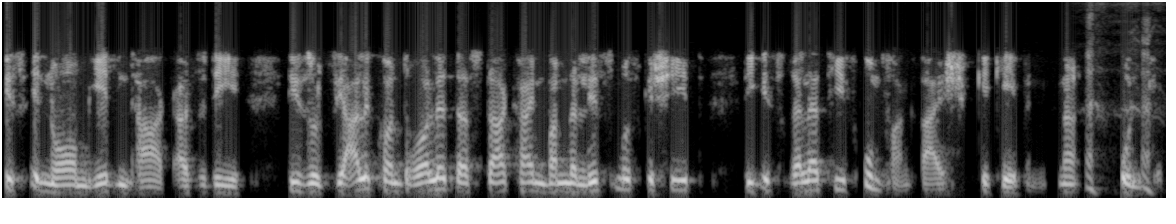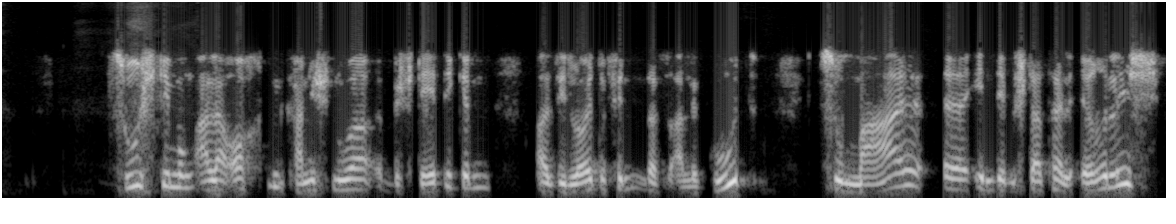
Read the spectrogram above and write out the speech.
ist enorm jeden Tag. Also die, die soziale Kontrolle, dass da kein Vandalismus geschieht, die ist relativ umfangreich gegeben. Ne? Und Zustimmung aller Orten kann ich nur bestätigen. Also die Leute finden das alle gut, zumal äh, in dem Stadtteil Irlich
